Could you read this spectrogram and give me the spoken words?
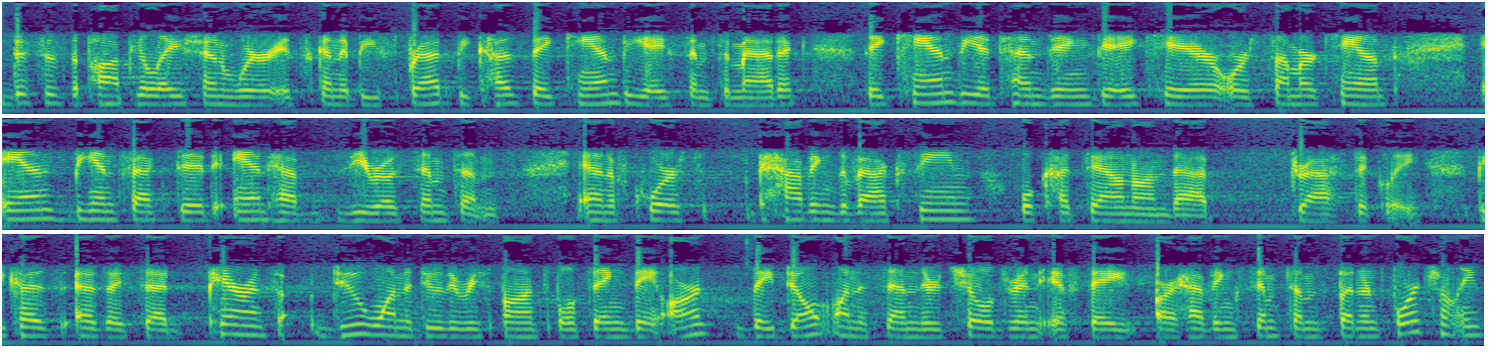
this is the population where it's going to be spread because they can be asymptomatic. They can be attending daycare or summer camp and be infected and have zero symptoms. And of course, having the vaccine will cut down on that drastically because as I said, parents do want to do the responsible thing. They aren't they don't want to send their children if they are having symptoms, but unfortunately,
